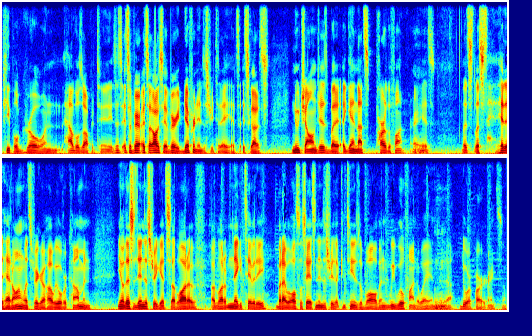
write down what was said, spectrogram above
people grow and have those opportunities. It's, it's a very, it's obviously a very different industry today. It's it's got its new challenges, but again, that's part of the fun, right? Mm-hmm. It's let's let's hit it head on. Let's figure out how we overcome and you know, this is industry gets a lot of a lot of negativity, but I will also say it's an industry that continues to evolve, and we will find a way and mm-hmm. uh, do our part, right? So,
